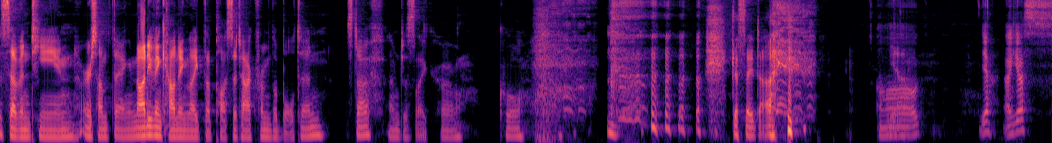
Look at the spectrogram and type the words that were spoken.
17 or something. Not even counting like the plus attack from the Boltyn stuff. I'm just like, oh, cool. guess I die. uh, yeah. Yeah, I guess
